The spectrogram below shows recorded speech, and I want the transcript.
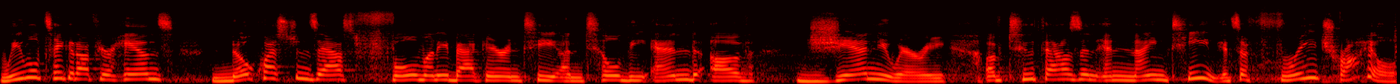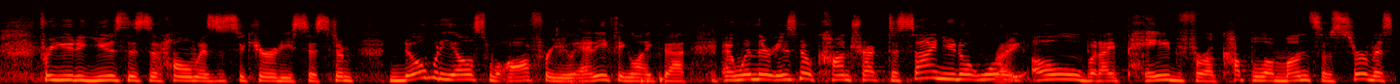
we will take it off your hands, no questions asked, full money back guarantee until the end of January of 2019. It's a free trial for you to use this at home as a security system. Nobody else will offer you anything like that. And when there is no contract to sign, you don't worry, right. oh, but I paid for a couple of months of service.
